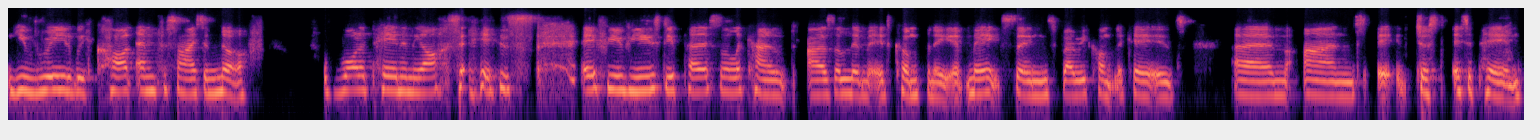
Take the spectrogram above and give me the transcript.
you really we can't emphasize enough what a pain in the arse it is if you've used your personal account as a limited company. It makes things very complicated. Um, and it just it's a pain.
